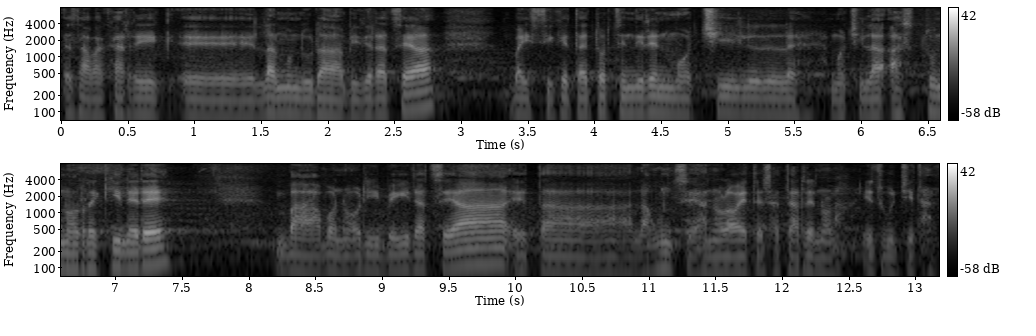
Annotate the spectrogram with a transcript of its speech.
ez da bakarrik e, lan mundura bideratzea, baizik eta etortzen diren motxil, motxila astun horrekin ere, ba, bueno, hori begiratzea eta laguntzea nola baita esatearren nola, hitz gutxitan.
